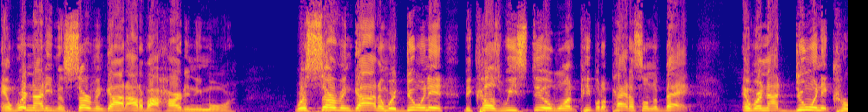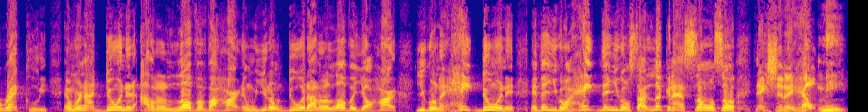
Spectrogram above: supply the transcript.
And we're not even serving God out of our heart anymore. We're serving God and we're doing it because we still want people to pat us on the back and we're not doing it correctly and we're not doing it out of the love of our heart. And when you don't do it out of the love of your heart, you're going to hate doing it. And then you're going to hate, then you're going to start looking at so and so, they should have helped me.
